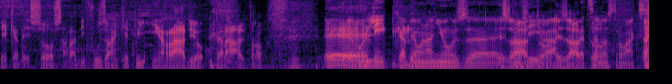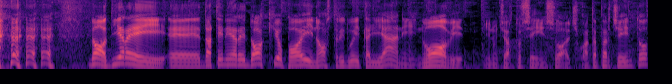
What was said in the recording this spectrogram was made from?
e che adesso sarà diffuso anche qui in radio, peraltro. Abbiamo Eh, un leak, abbiamo una news eh, Esatto, esclusiva esatto. grazie al nostro Max. no, direi eh, da tenere d'occhio poi i nostri due italiani nuovi in un certo senso al 50%.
